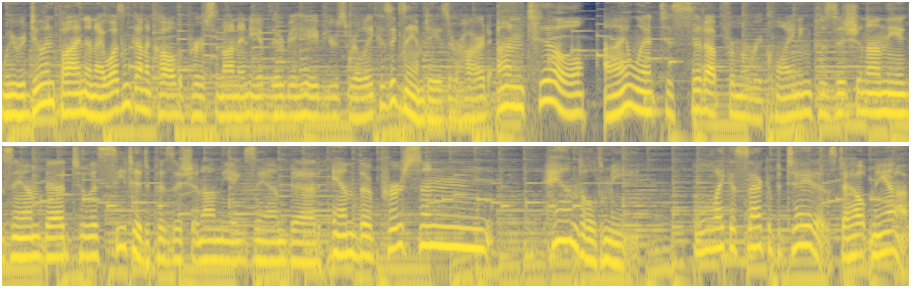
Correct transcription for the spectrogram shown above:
We were doing fine, and I wasn't going to call the person on any of their behaviors really, because exam days are hard, until I went to sit up from a reclining position on the exam bed to a seated position on the exam bed, and the person handled me like a sack of potatoes to help me up.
